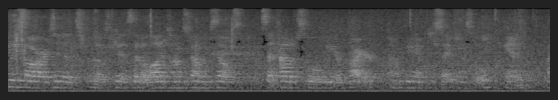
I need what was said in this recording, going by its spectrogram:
really saw our attendance for those kids that a lot of times found themselves sent out of school the year prior, um, being able to stay in school. And I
